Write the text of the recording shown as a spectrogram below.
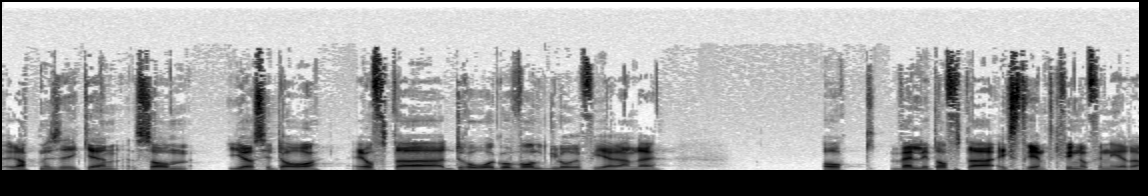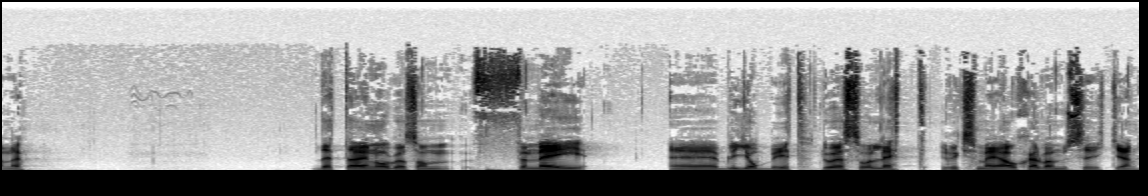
rapmusiken som görs idag är ofta drog och våldglorifierande och väldigt ofta extremt kvinnoförnedrande. Detta är något som för mig eh, blir jobbigt då jag så lätt rycks med av själva musiken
